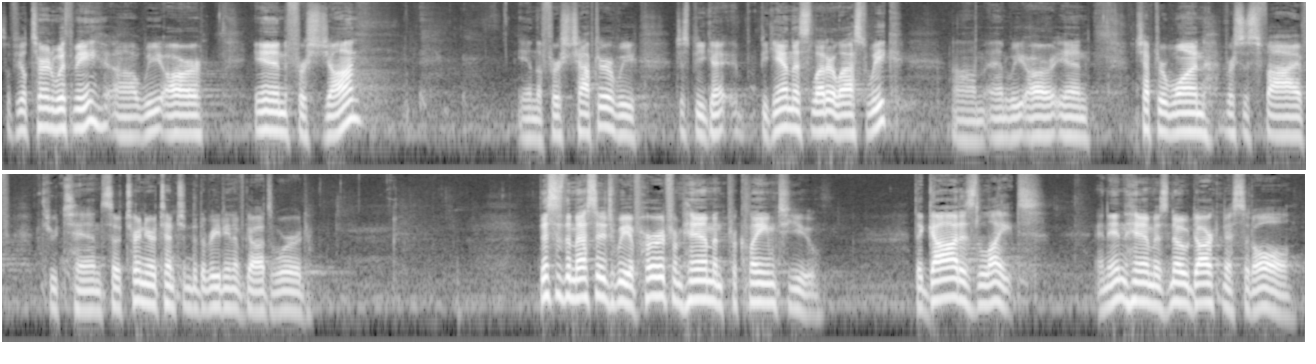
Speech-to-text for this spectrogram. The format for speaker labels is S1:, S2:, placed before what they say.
S1: So if you'll turn with me, uh, we are in First John. In the first chapter, we just began, began this letter last week, um, and we are in chapter 1, verses 5 through 10. So turn your attention to the reading of God's word. This is the message we have heard from him and proclaimed to you that God is light, and in him is no darkness at all.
